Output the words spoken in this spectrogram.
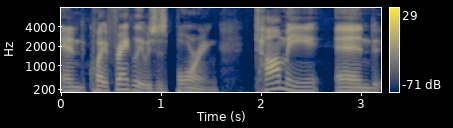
and quite frankly, it was just boring. Tommy and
